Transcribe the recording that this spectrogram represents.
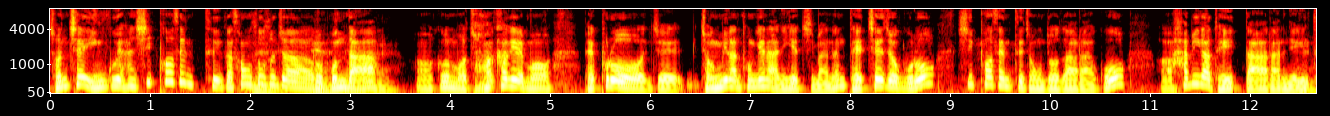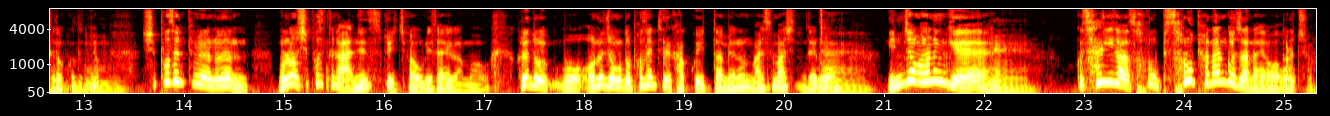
전체 인구의 한 10%가 성소수자로 네. 본다. 네. 네. 어, 그건 뭐 정확하게 뭐 100% 이제 정밀한 통계는 아니겠지만은 대체적으로 10% 정도다라고 어, 합의가 돼 있다라는 얘기를 음, 들었거든요. 음. 10%면은 물론 10%가 아닐 수도 있지만 우리 사회가 뭐 그래도 뭐 어느 정도 퍼센트를 갖고 있다면은 말씀하신 대로 네. 인정하는 게 네. 그 살기가 서로 서로 편한 거잖아요. 그렇죠.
